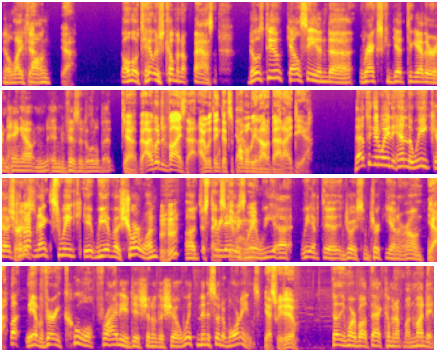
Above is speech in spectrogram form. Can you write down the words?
you know, lifelong. yeah. Although Taylor's coming up fast. Those two, Kelce and uh, Rex, can get together and hang out and, and visit a little bit. Yeah, I would advise that. I would think that's probably not a bad idea. That's a good way to end the week. Uh, Sure coming is. up next week, it, we have a short one, Mhm. uh, just three days, Thanksgiving and then we uh, we have to enjoy some turkey on our own. Yeah. But we have a very cool Friday edition of the show with Minnesota Mornings. Yes, we do. Tell you more about that coming up on Monday.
